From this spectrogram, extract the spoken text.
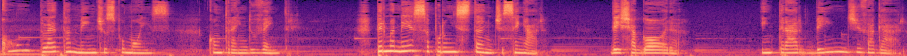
completamente os pulmões, contraindo o ventre. Permaneça por um instante sem ar. Deixe agora entrar bem devagar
